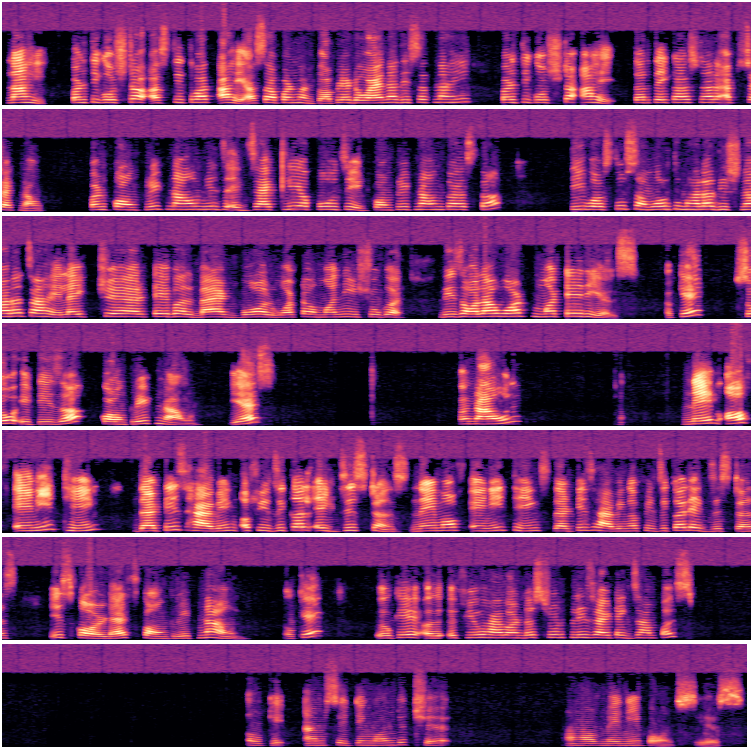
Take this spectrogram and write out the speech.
नाही पण ती गोष्ट अस्तित्वात आहे असं आपण म्हणतो. आपल्या डोळ्यांना दिसत नाही पण ती गोष्ट आहे. तर ते काय असणार? ऍबस्ट्रॅक्ट नाऊन पण concrete noun is exactly opposite concrete noun काय असतं? ती वस्तू समोर तुम्हाला दिसणारच आहे like chair table bat ball water money sugar these all are what materials okay so it is a concrete noun yes a noun name of anything that is having a physical existence name of anything that is having a physical existence is called as concrete noun okay Okay uh, if you have understood please write examples. Okay i'm sitting on the chair. I have many balls yes.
